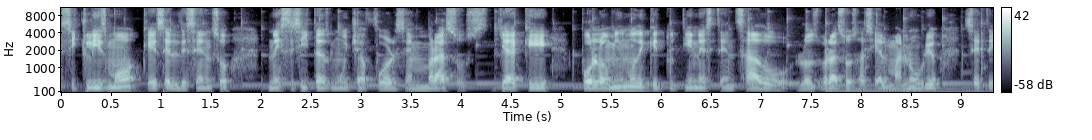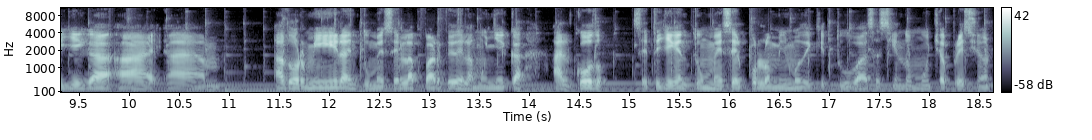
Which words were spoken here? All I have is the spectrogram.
ciclismo, que es el descenso, necesitas mucha fuerza en brazos, ya que por lo mismo de que tú tienes tensado los brazos hacia el manubrio, se te llega a, a, dormir, a entumecer la parte de la muñeca al codo. Se te llega a entumecer por lo mismo de que tú vas haciendo mucha presión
